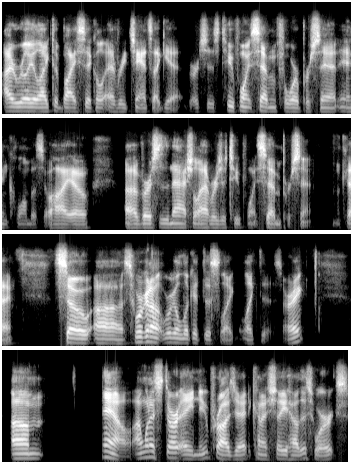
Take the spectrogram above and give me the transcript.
I really like to bicycle every chance I get, versus 2.74% in Columbus, Ohio, uh, versus the national average of 2.7%. Okay. So uh, so we're gonna we're gonna look at this like like this. All right. Um, now I'm to start a new project kind of show you how this works.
